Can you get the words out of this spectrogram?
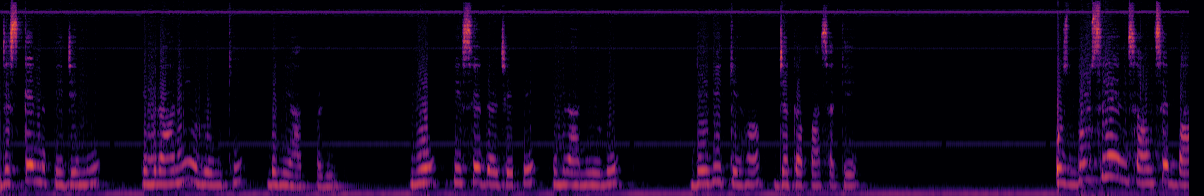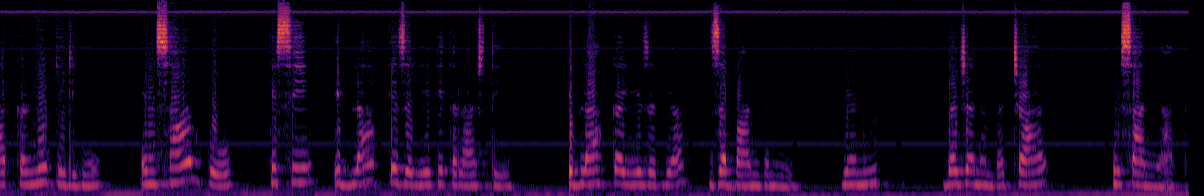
जिसके नतीजे में इमरानी उलूम की बुनियाद पड़ी। यूँ तीसरे दर्जे पे इमरानी उलूम देवी के यहाँ जगह पा सके। उस दूसरे इंसान से बात करने के लिए इंसान को किसी इबलाग के ज़रिए की तलाश थी इबलाग का ये ज़रिया ज़बान बनी, यानी दर्जा नंबर चार लसानियात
